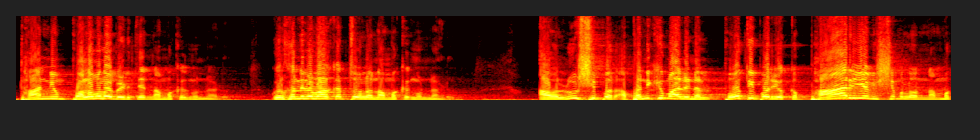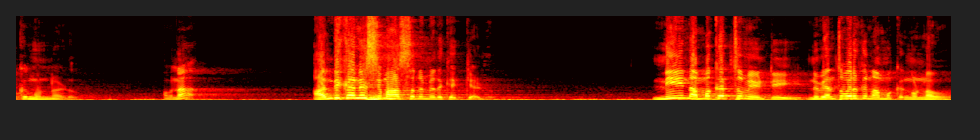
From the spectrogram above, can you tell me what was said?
ధాన్యం పొలంలో పెడితే నమ్మకంగా ఉన్నాడు. గృహ నిర్వాహకత్వంలో నమ్మకంగా ఉన్నాడు. ఆ లూషిపర్ ఆ పనికి మాలిన పోతిపర్ యొక్క భార్య విషయంలో నమ్మకంగా ఉన్నాడు. అవునా? అందుకనే సింహాసనం మీదకి ఎక్కాడు. నీ నమ్మకత్వం ఏంటి? నువ్వెంతవరకు నమ్మకంగా ఉన్నావు?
